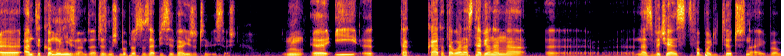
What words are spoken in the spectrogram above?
e, antykomunizmem. To znaczy, myśmy po prostu zapisywali rzeczywistość. Mm, e, I e, ta karta była nastawiona na, e, na zwycięstwo polityczne. I bo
